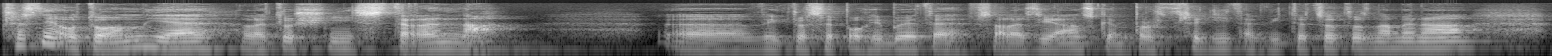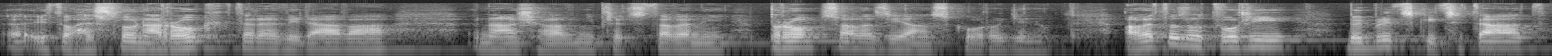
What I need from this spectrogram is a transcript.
Přesně o tom je letošní strna Eh, vy, kdo se pohybujete v salesiánském prostředí, tak víte, co to znamená. Eh, je to heslo na rok, které vydává náš hlavní představený pro salesiánskou rodinu. Ale to tvoří biblický citát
